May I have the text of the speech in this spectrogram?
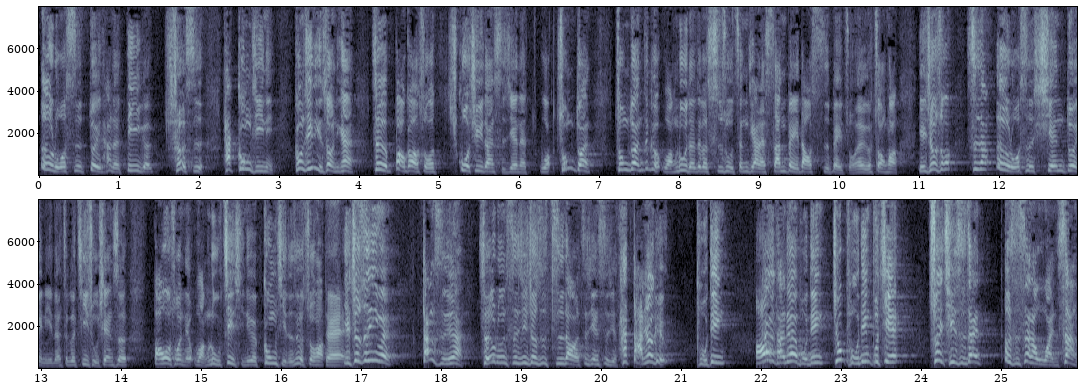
俄罗斯对他的第一个测试，他攻击你。攻击你的时候，你看这个报告说，过去一段时间呢，网中断中断这个网络的这个时速增加了三倍到四倍左右一个状况。也就是说，是让俄罗斯先对你的这个基础建设，包括说你的网络进行一个攻击的这个状况。对，也就是因为当时你看泽伦斯基就是知道了这件事情，他打电话给普丁，他又打电话给普丁，就普丁不接，所以其实在二十三号晚上。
